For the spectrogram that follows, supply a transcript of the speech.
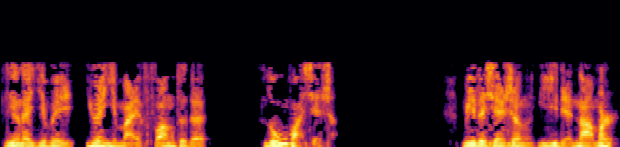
领来一位愿意买房子的卢瓦先生。米德先生一脸纳闷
